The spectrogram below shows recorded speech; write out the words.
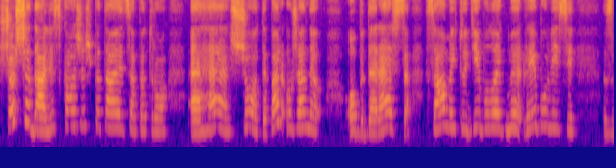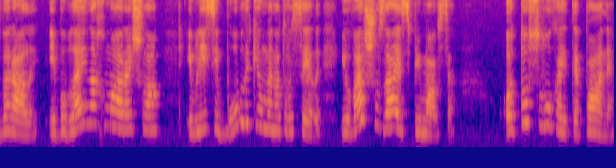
Що ще далі скажеш? питається Петро. Еге, що, тепер уже не обдерешся. Саме й тоді було, як ми рибу в лісі збирали, і бублейна хмара йшла, і в лісі бубликів ми натрусили, і у вершу заєць спіймався. Ото слухайте, пане,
